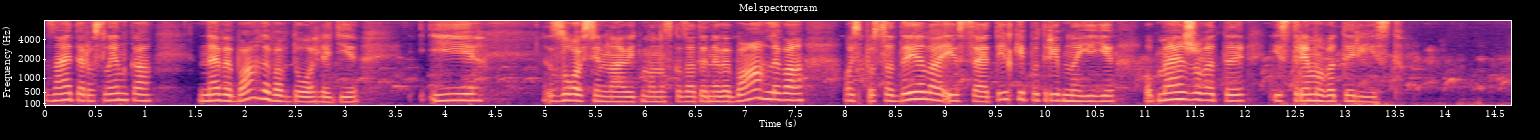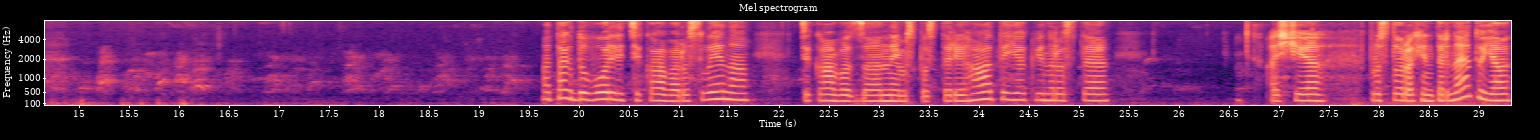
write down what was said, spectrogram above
Знаєте, рослинка невибаглива в догляді і зовсім навіть, можна сказати, невибаглива. Ось посадила і все. Тільки потрібно її обмежувати і стримувати ріст. А так доволі цікава рослина. Цікаво за ним спостерігати, як він росте. А ще в просторах інтернету я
